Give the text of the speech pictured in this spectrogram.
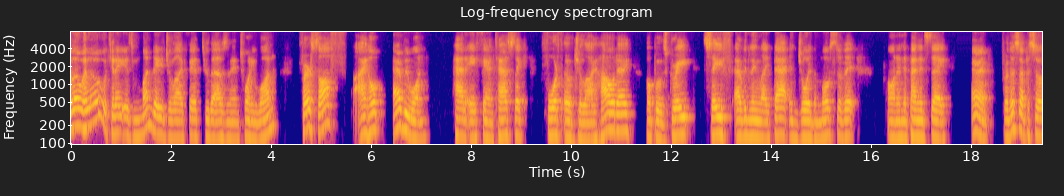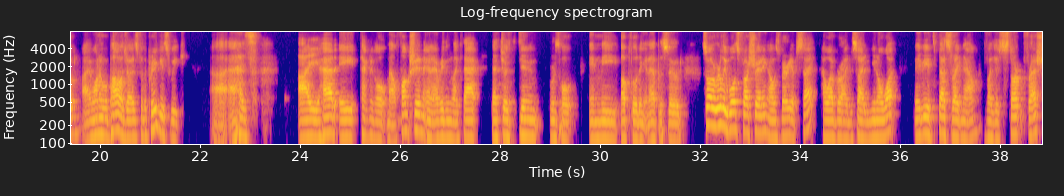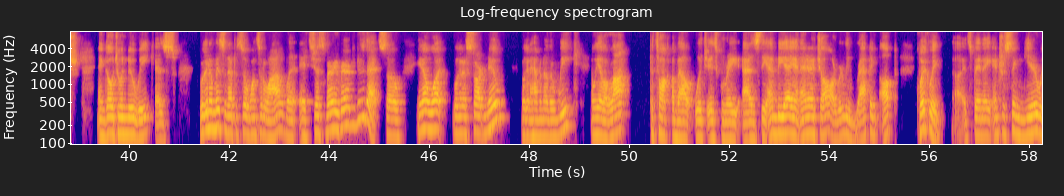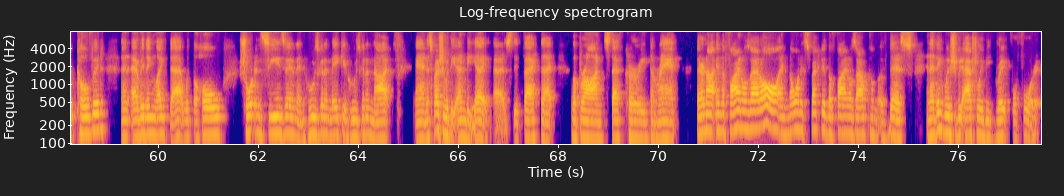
hello, hello. Today is Monday, July 5th, 2021. First off, I hope everyone had a fantastic 4th of July holiday. Hope it was great, safe, everything like that. Enjoy the most of it on Independence Day. And for this episode, I want to apologize for the previous week uh, as I had a technical malfunction and everything like that that just didn't result in me uploading an episode. So it really was frustrating. I was very upset. However, I decided, you know what? Maybe it's best right now if I just start fresh and go to a new week as we're going to miss an episode once in a while, but it's just very rare to do that. So, you know what? We're going to start new. We're going to have another week, and we have a lot to talk about, which is great as the NBA and NHL are really wrapping up quickly. Uh, it's been a interesting year with COVID and everything like that, with the whole shortened season and who's going to make it, who's going to not, and especially with the NBA, as the fact that LeBron, Steph Curry, Durant, they're not in the finals at all, and no one expected the finals outcome of this. And I think we should be actually be grateful for it.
